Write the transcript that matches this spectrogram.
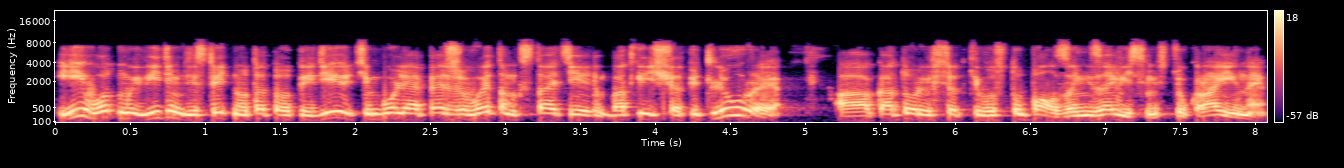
и вот мы видим действительно вот эту вот идею, тем более, опять же, в этом, кстати, в отличие от Петлюры, а, который все-таки выступал за независимость Украины,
